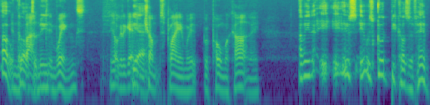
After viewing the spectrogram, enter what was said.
oh in the God, band I mean, in Wings. You're not going to get Yeah. any chumps playing with, with Paul McCartney. I mean, it, it was it was good because of him.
